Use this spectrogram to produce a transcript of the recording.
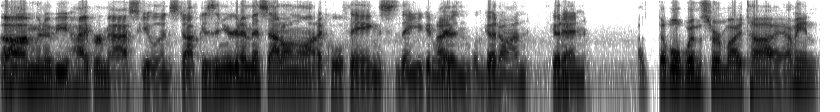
Oh, I'm gonna be hyper masculine stuff because then you're gonna miss out on a lot of cool things that you could wear I- and look good on. Good in. A double Windsor my tie. I mean,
